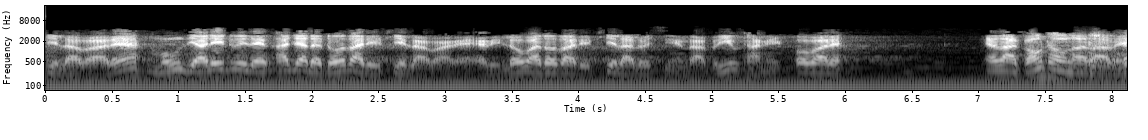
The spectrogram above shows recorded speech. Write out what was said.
ဖြစ်လာပါတယ်မုန်းစရာတွေတွေ့တဲ့ခါကျတဲ့ဒေါသတွေဖြစ်လာပါတယ်အဲဒီလောဘဒေါသတွေဖြစ်လာလို့ရှိရင်ဒါပရိယုဌာန်ကိုခေါ်ပါတယ်အဲဒါကောင်းထောင်လာတာပဲ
